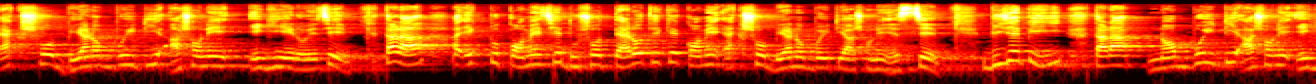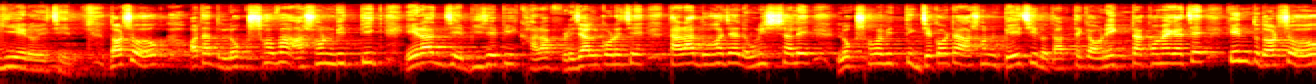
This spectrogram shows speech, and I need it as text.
একশো বিরানব্বইটি আসনে এগিয়ে রয়েছে। তারা একটু কমেছে, দুশো তেরো থেকে কমে একশো বিরানব্বইটি আসনে এসছে। বিজেপি তারা নব্বইটি আসনে এগিয়ে রয়েছে। দর্শক, অর্থাৎ লোকসভা আসন ভিত্তিক এ রাজ্যে বিজেপি খারাপ রেজাল্ট করেছে। তারা দু হাজার উনিশ সালে লোকসভা ভিত্তিক যে কটা আসন পেয়েছিল, তার থেকে অনেকটা কমে গেছে। কিন্তু দর্শক,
